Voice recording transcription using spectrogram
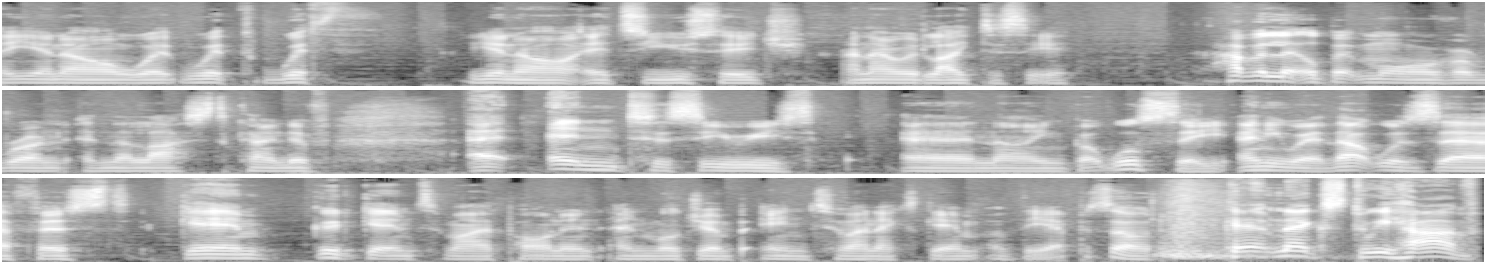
uh, you know, with with with you know its usage. And I would like to see it have a little bit more of a run in the last kind of uh, end to series uh, 9, but we'll see. Anyway, that was uh, first game. Good game to my opponent, and we'll jump into our next game of the episode. Okay, up next we have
